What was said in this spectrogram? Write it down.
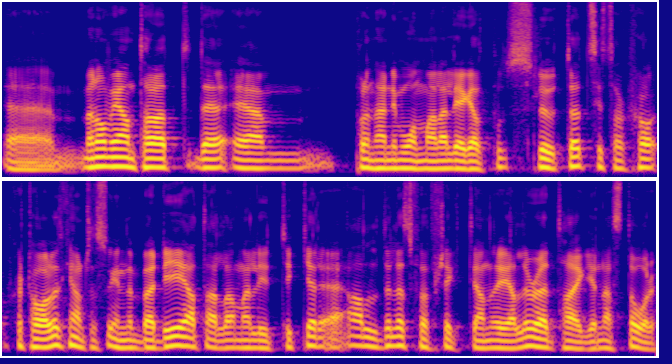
Eh, men om vi antar att det är mm, på den här nivån man har legat på slutet, sista kvartalet kanske, så innebär det att alla analytiker är alldeles för försiktiga när det gäller Red Tiger nästa år.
